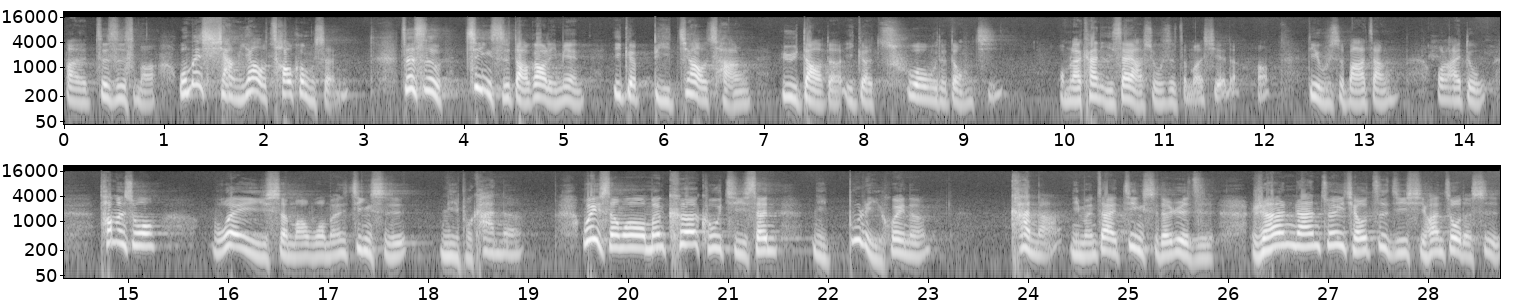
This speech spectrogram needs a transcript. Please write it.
啊，这是什么？我们想要操控神，这是进食祷告里面一个比较常遇到的一个错误的动机。我们来看以赛亚书是怎么写的。好，第五十八章，我来读。他们说：“为什么我们进食你不看呢？为什么我们刻苦己身你不理会呢？”看呐，你们在进食的日子，仍然追求自己喜欢做的事，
